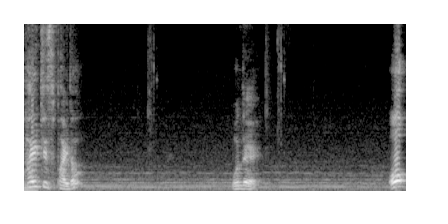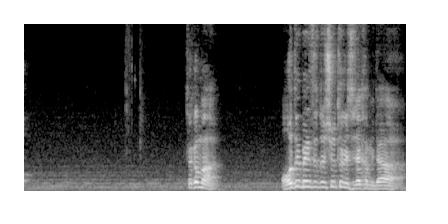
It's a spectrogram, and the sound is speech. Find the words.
화이트 스파이더? 뭔데? 어? 잠깐만 어드밴스드 슈트를 제작합니다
